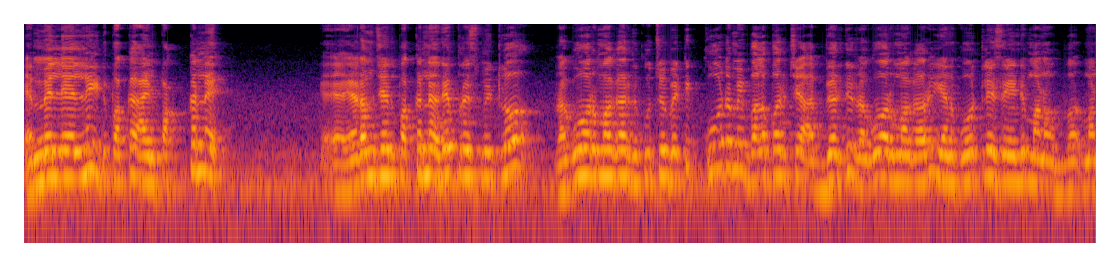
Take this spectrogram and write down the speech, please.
ఎమ్మెల్యేలని ఇటు పక్క ఆయన పక్కనే ఎడమ చేతి పక్కనే అదే ప్రెస్ మీట్లో రఘువర్మ గారిని కూర్చోబెట్టి కూటమి బలపరిచే అభ్యర్థి రఘువర్మ గారు ఈయన ఓట్లేసేయండి మన మన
